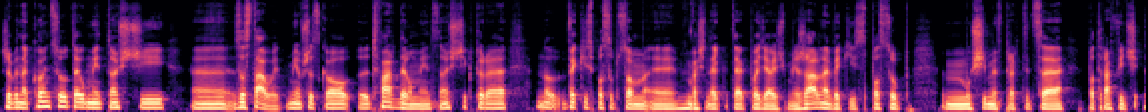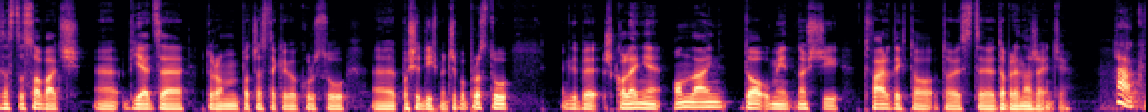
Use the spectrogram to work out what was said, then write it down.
żeby na końcu te umiejętności zostały? Mimo wszystko twarde umiejętności, które no, w jakiś sposób są właśnie, tak, tak jak powiedziałeś, mierzalne, w jakiś sposób musimy w praktyce potrafić zastosować wiedzę, którą podczas takiego kursu e, posiedliśmy. Czy po prostu gdyby szkolenie online do umiejętności twardych to, to jest e, dobre narzędzie? Tak,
